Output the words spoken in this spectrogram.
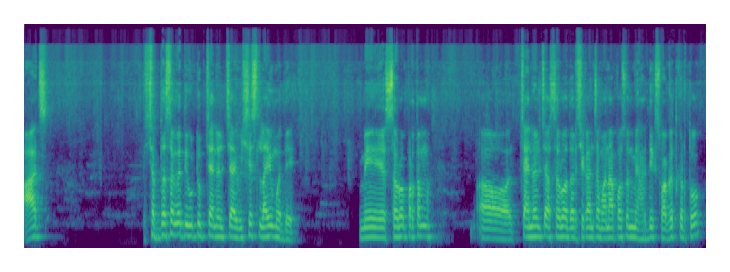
आज शब्दसंगत यूट्यूब चॅनलच्या विशेष लाईव्हमध्ये मी सर्वप्रथम चॅनलच्या सर्व दर्शकांचं मनापासून मी हार्दिक स्वागत करतो.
